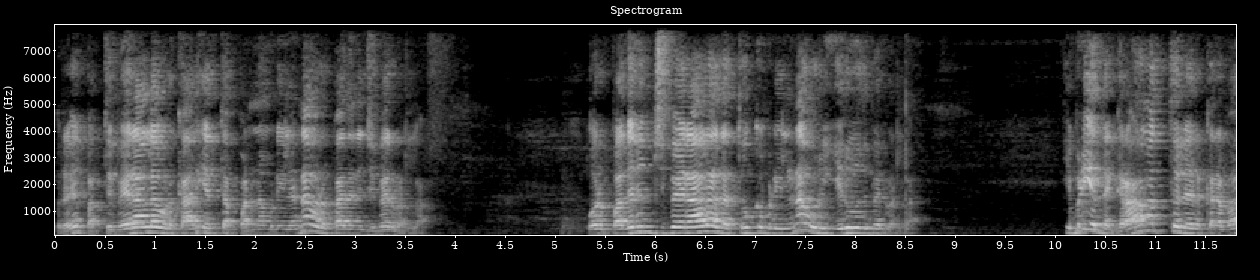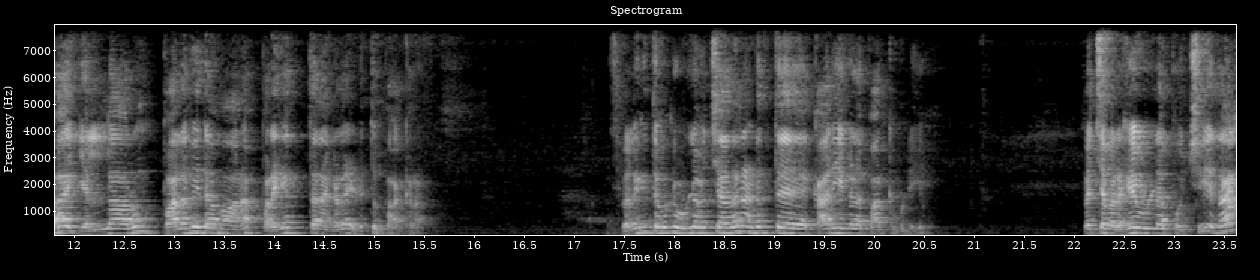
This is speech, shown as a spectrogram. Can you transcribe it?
ஒரு பத்து பேரால் ஒரு காரியத்தை பண்ண முடியலன்னா ஒரு பதினஞ்சு பேர் வரலாம். ஒரு பதினஞ்சு பேரால் அதை தூக்க முடியலன்னா ஒரு இருபது பேர் வரலாம். இப்படி அந்த கிராமத்தில் இருக்கிறவ எல்லாரும் பலவிதமான பிரயத்தனங்களை எடுத்து பார்க்குறான். சிவலிங்கத்தை கொண்டு உள்ள வச்சாதானே அடுத்த காரியங்களை பார்க்க முடியும். வச்ச பிறகு உள்ள பூச்சி ஏதான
